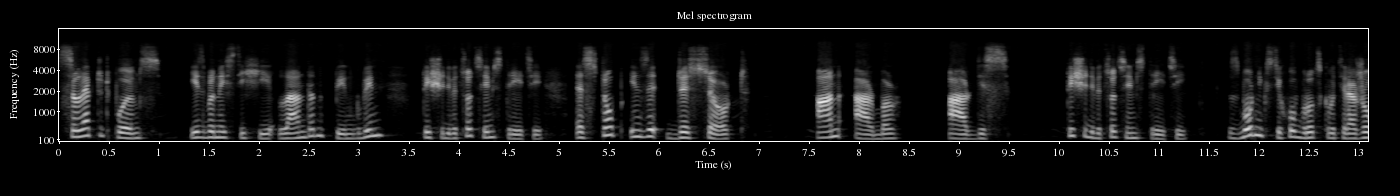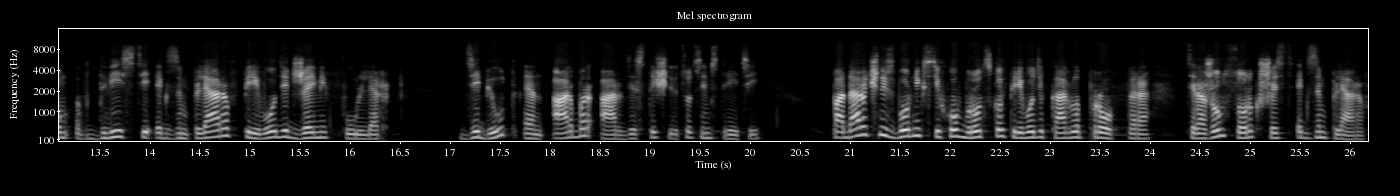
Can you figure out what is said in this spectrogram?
Selected Poems, избранные стихи, Лондон, Пингвин, 1973, A Stop in the Desert, Ann Arbor, Ardis, 1973. Сборник стихов Бродского тиражом в 200 экземпляров в переводе Джейми Фуллер. Дебют Н. Арбор Ардис, 1973. Подарочный сборник стихов Бродского в переводе Карла Проффера, тиражом 46 экземпляров.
